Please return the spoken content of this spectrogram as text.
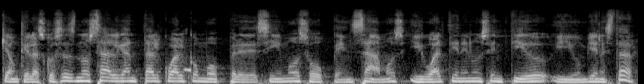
que aunque las cosas no salgan tal cual como predecimos o pensamos, igual tienen un sentido y un bienestar.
